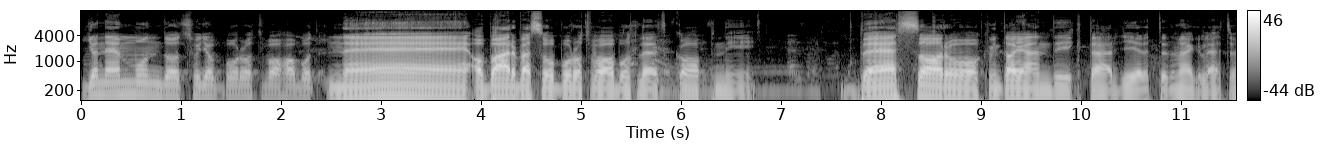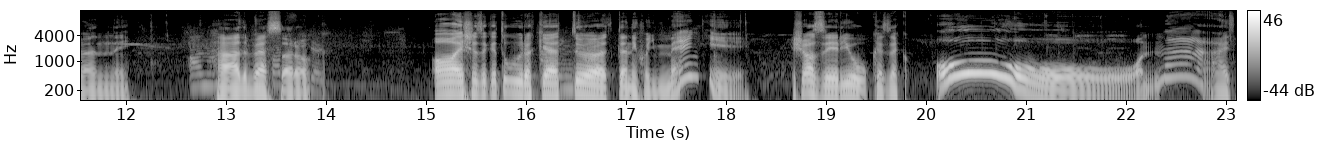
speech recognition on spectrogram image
Ja nem mondod, hogy a borotvahabot... Ne, a Barbasol borotvahabot lehet kapni. Beszarok, mint ajándéktárgy, érted? Meg lehet venni. Hát beszarok. Ah, és ezeket újra kell tölteni, hogy mennyi? És azért jók ezek. Ó, nice.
